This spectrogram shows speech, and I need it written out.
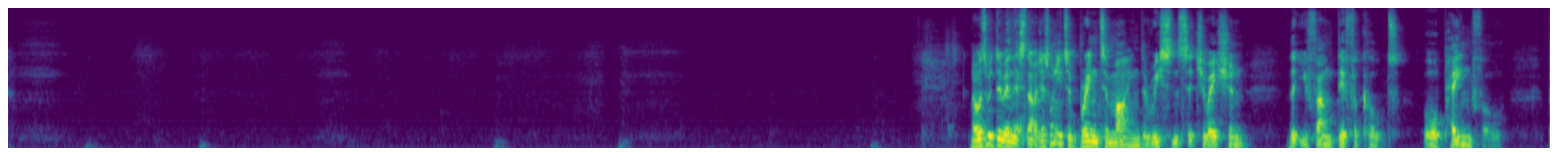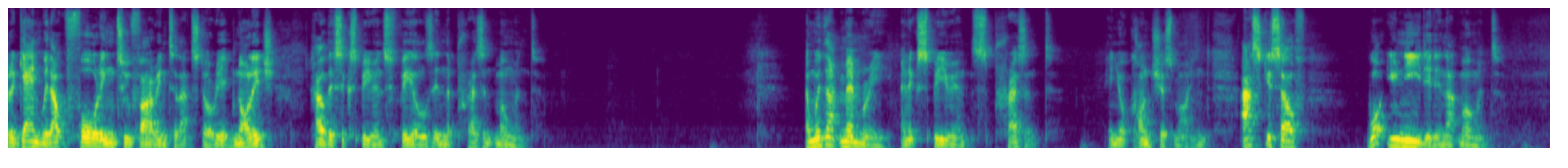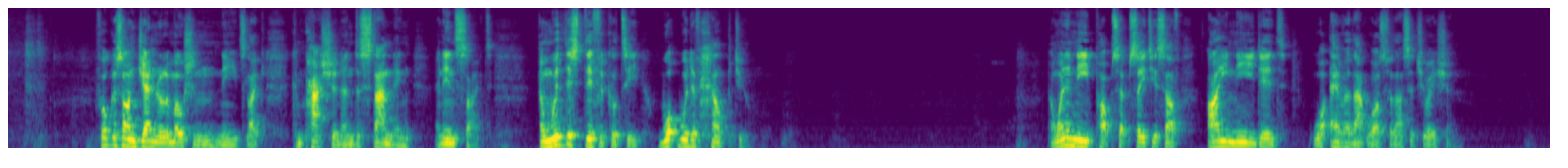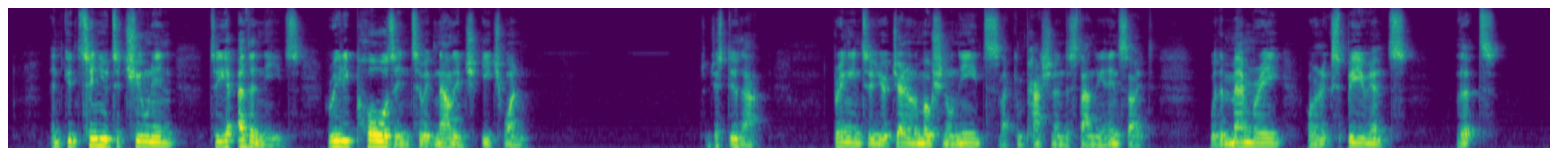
Now, as we're doing this now, I just want you to bring to mind a recent situation that you found difficult or painful But again, without falling too far into that story, acknowledge how this experience feels in the present moment. And with that memory and experience present in your conscious mind, ask yourself what you needed in that moment. Focus on general emotion needs like compassion, understanding, and insight. And with this difficulty, what would have helped you? And when a need pops up, say to yourself, I needed whatever that was for that situation. And continue to tune in to your other needs, really pausing to acknowledge each one. So just do that. Bring into your general emotional needs like compassion, understanding, and insight with a memory or an experience that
